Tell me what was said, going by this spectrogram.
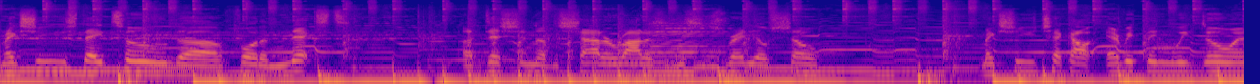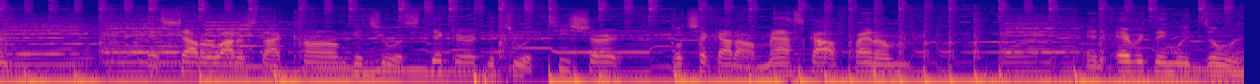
Make sure you stay tuned uh, for the next edition of the Shadow Riders Ignitions Radio Show. Make sure you check out everything we're doing at shadowriders.com. Get you a sticker, get you a t-shirt. Go check out our mascot Phantom and everything we're doing.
